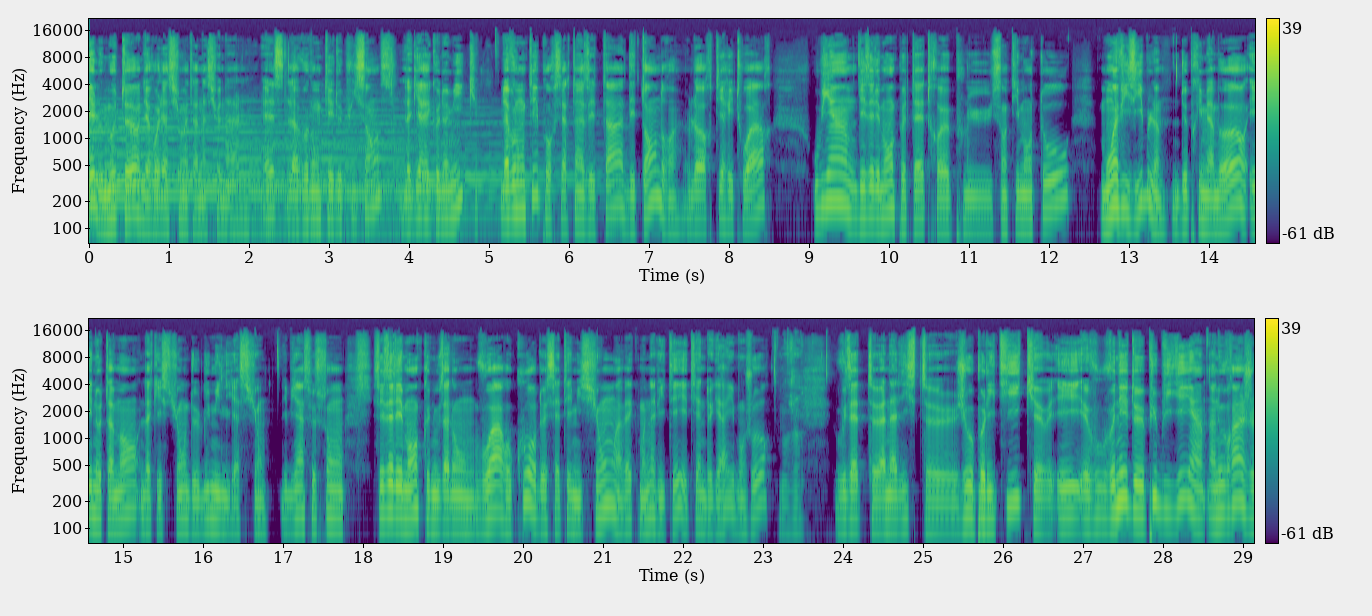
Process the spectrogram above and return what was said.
est le moteur des relations internationales? Est-ce la volonté de puissance, la guerre économique, la volonté pour certains États d'étendre leur territoire, ou bien des éléments peut-être plus sentimentaux, moins visibles de prime abord, et notamment la question de l'humiliation? Eh bien, ce sont ces éléments que nous allons voir au cours de cette émission avec mon invité Étienne Degaille. Bonjour. Bonjour. Vous êtes analyste géopolitique et vous venez de publier un, ouvrage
